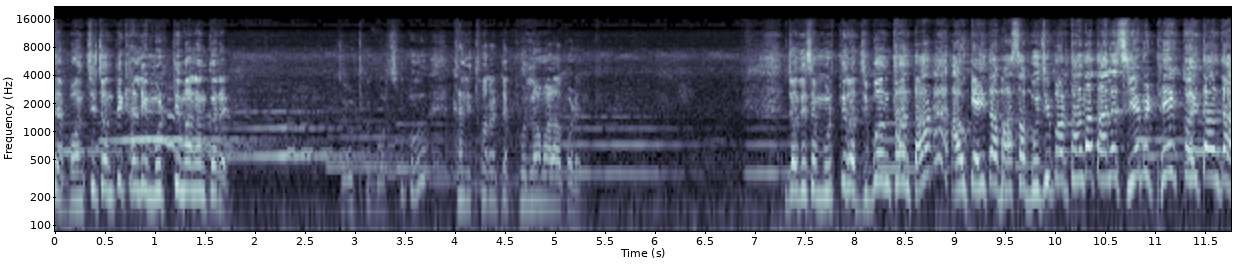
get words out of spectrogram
ସେ ବଞ୍ଚିଛନ୍ତି ଖାଲି ମୂର୍ତ୍ତିମାନଙ୍କରେ ଯୋଉଠି ବର୍ଷକୁ ଖାଲି ଥରଟେ ଫୁଲମାଳ ପଡ଼େ ଯଦି ସେ ମୂର୍ତ୍ତିର ଜୀବନ ଥାନ୍ତା ଆଉ କେହି ତା ଭାଷା ବୁଝିପାରିଥାନ୍ତା ତାହେଲେ ସିଏ ବି ଠିକ କହିଥାନ୍ତା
